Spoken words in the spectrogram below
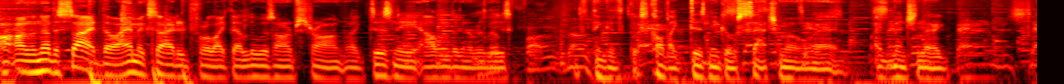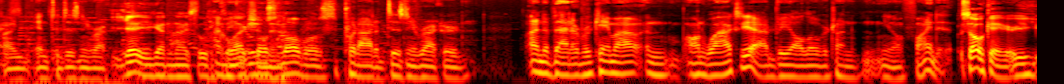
On on another side, though, I am excited for like that Louis Armstrong like Disney album they're gonna release. I think it's, it's called like Disney Goes Satchmo. And I mentioned that I, I'm into Disney records. Yeah, you got a nice little I mean, collection. Los now. Lobos put out a Disney record. And if that ever came out and on wax, yeah, I'd be all over trying to you know find it. so okay, are you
